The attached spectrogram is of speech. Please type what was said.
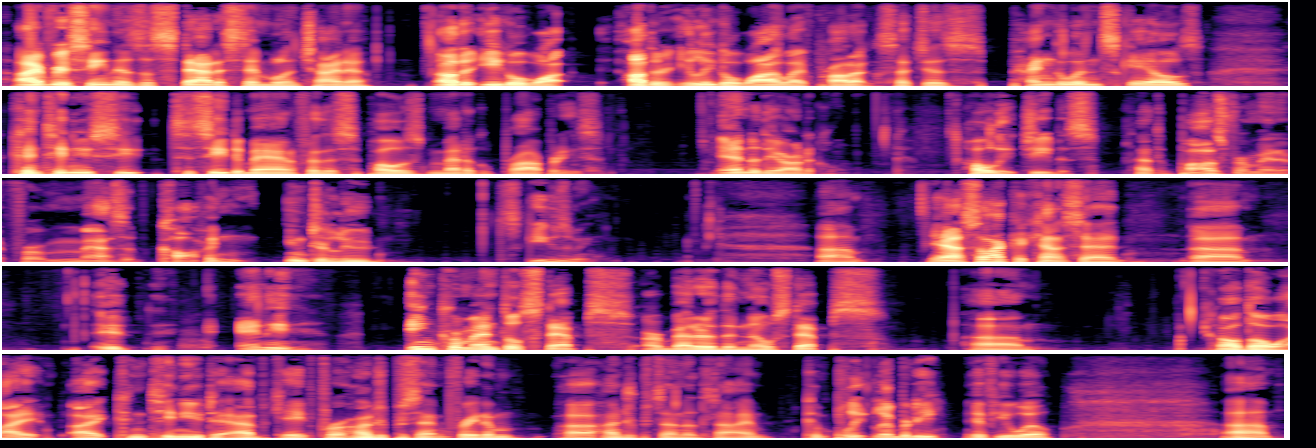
ivory is seen as a status symbol in China. Other eagle other illegal wildlife products, such as pangolin scales, continue see, to see demand for the supposed medical properties. End of the article. Holy Jeebus. I Have to pause for a minute for a massive coughing interlude. Excuse me. Um, yeah, so like I kind of said, um, it any incremental steps are better than no steps. Um, although I, I continue to advocate for 100% freedom uh, 100% of the time, complete liberty, if you will. Uh,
